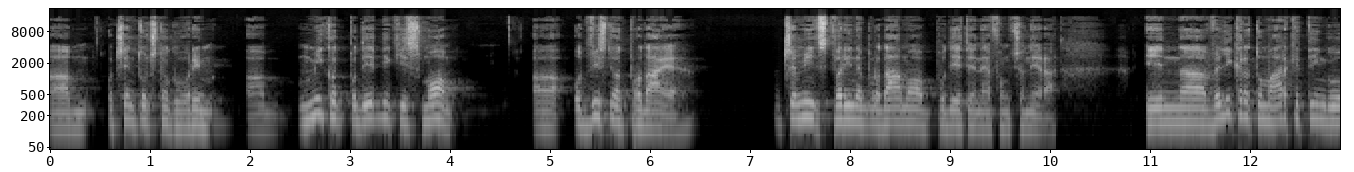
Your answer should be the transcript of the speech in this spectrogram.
Um, o čem točno govorim? Um, mi, kot podjetniki, smo uh, odvisni od prodaje če mi stvari ne prodamo, podjetje ne funkcionira. In uh, velikrat v marketingu,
